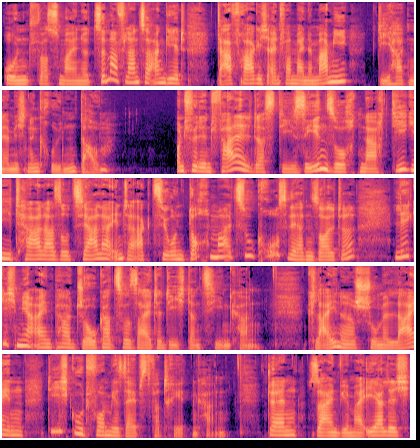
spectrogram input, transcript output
Und was meine Zimmerpflanze angeht, da frage ich einfach meine Mami, die hat nämlich einen grünen Daumen. Und für den Fall, dass die Sehnsucht nach digitaler sozialer Interaktion doch mal zu groß werden sollte, lege ich mir ein paar Joker zur Seite, die ich dann ziehen kann. Kleine Schummeleien, die ich gut vor mir selbst vertreten kann. Denn, seien wir mal ehrlich,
